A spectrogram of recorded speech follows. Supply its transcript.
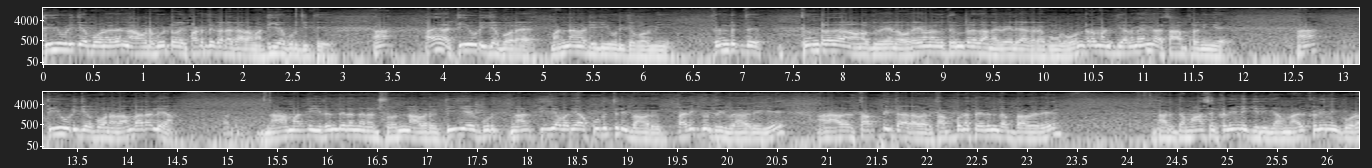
டீ குடிக்க போனதை நான் அவங்களோட வீட்டு போய் படுத்து கடைக்காரமா டீயை குடிச்சிட்டு. ஆ அதான் டீ குடிக்க போகிறேன் மண்ணாங்கட்டி டீ குடிக்க போகிற நீ? திண்டுத்து தின்றதான உனக்கு வேலை? ஒரே உனக்கு தின்றதான வேலையாக கிடக்கும்? உங்களுக்கு ஒன்றரை மணித்தியாலுமே தேலமே சாப்பிட்ற நீங்க? ஆ? டீ குடிக்க போனதான் வரலையா நான் மட்டும் இருந்திருந்தேன்னு சொன்ன அவருக்கு டீயை கொடுத்து நான் டீயை வழியாக கொடுத்துருப்பேன் அவருக்கு பறிக்கிட்டுருப்பேன் அவருக்கு. ஆனால் அவர் தப்பித்தார் அவர். தப்புன பெருந்தப்பு அவர். அடுத்த மாதம் கிளினிக் இருக்காம கிளினிக் கூட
